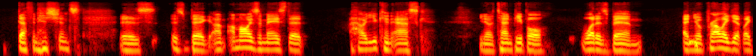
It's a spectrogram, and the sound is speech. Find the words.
definitions is is big I'm, I'm always amazed at how you can ask you know 10 people what is bim and you'll probably get like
